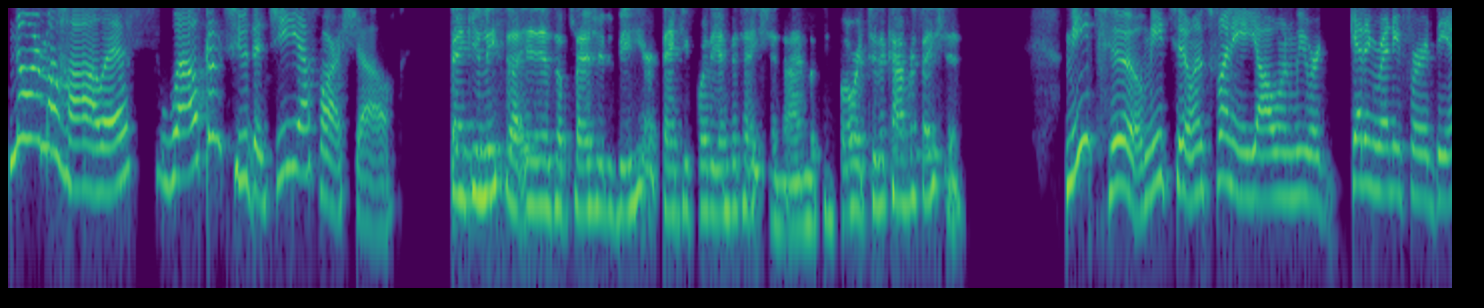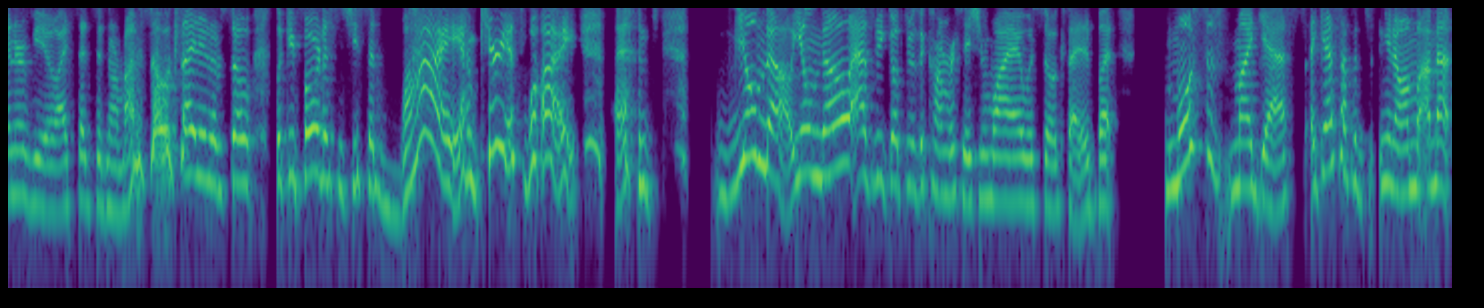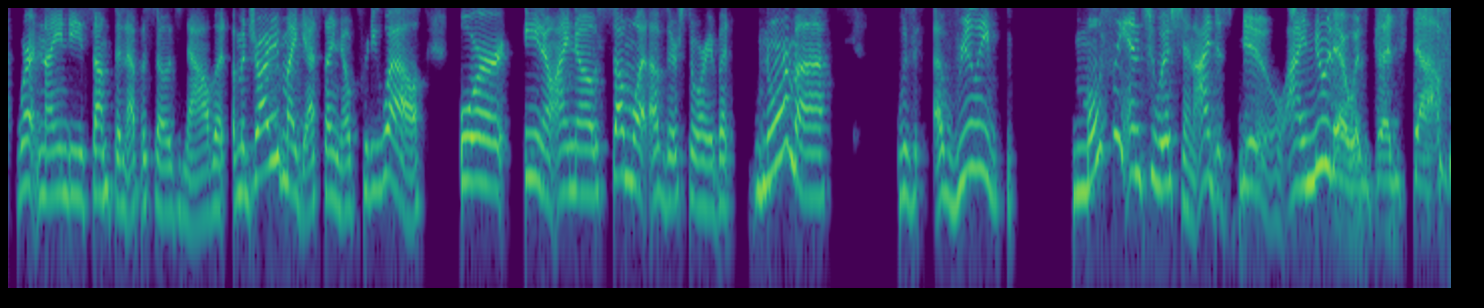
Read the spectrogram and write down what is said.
Norma Hollis, welcome to the GFR show. Thank you, Lisa. It is a pleasure to be here. Thank you for the invitation. I'm looking forward to the conversation. Me too. Me too. And it's funny, y'all, when we were getting ready for the interview, I said to Norma, I'm so excited. I'm so looking forward to this. And she said, Why? I'm curious why. And you'll know, you'll know as we go through the conversation why I was so excited. But most of my guests, I guess up at, you know, I'm, I'm at, we're at 90 something episodes now, but a majority of my guests I know pretty well, or, you know, I know somewhat of their story, but Norma was a really mostly intuition. I just knew, I knew there was good stuff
